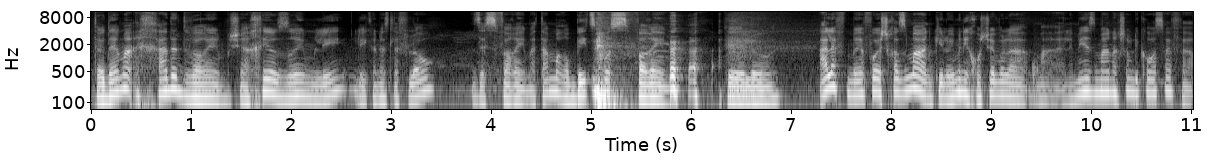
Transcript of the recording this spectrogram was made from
אתה יודע מה? אחד הדברים שהכי עוזרים לי להיכנס לפלואו, זה ספרים. אתה מרביץ פה ספרים. כאילו, א', מאיפה יש לך זמן? כאילו, אם אני חושב על ה... מה, למי יש זמן עכשיו לקרוא ספר?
